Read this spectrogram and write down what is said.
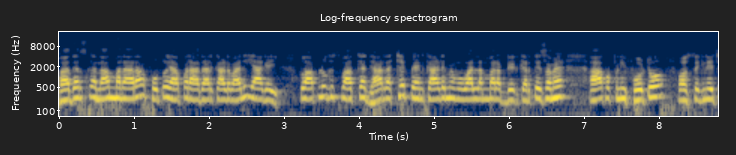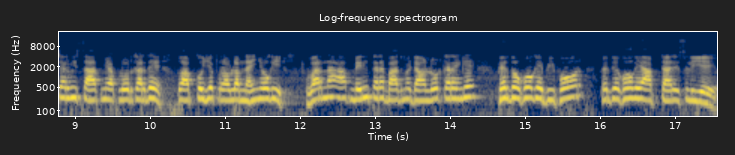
फादर्स का नाम बना रहा फ़ोटो यहाँ पर आधार कार्ड वाली आ गई। तो आप लोग इस बात का ध्यान रखें, पैन कार्ड में मोबाइल नंबर अपडेट करते समय आप अपनी फ़ोटो और सिग्नेचर भी साथ में अपलोड कर दें तो आपको ये प्रॉब्लम नहीं होगी। वरना आप मेरी तरह बाद में डाउनलोड करेंगे, फिर देखोगे बिफोर फिर देखोगे आफ्टर इसलिए।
